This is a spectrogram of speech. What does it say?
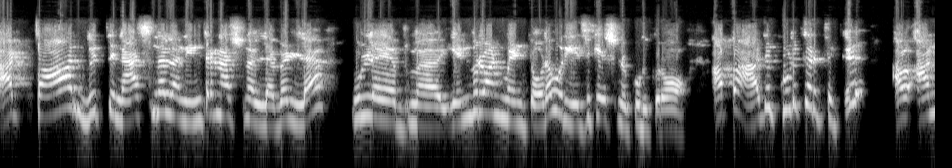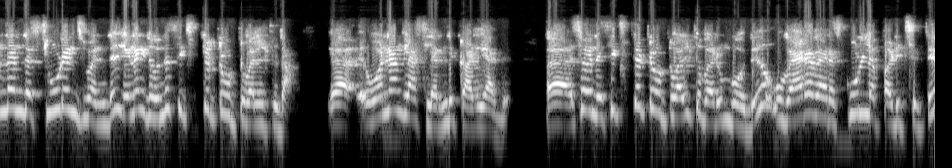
at par with national and international லெவல்ல உள்ள என்விரான்மெண்டோட ஒரு எஜுகேஷனை கொடுக்குறோம். அப்ப அது கொடுக்கறதுக்கு அ- அந்தந்த ஸ்டூடெண்ட்ஸ் வந்து ஏன்னா இது வந்து சிக்ஸ்த் டு டுவெல்த் தான். ஒன்னாம் கிளாஸ்ல இருந்து கிடையாது. சோ இந்த சிக்ஸ்த் டு டுவெல்த் வரும்போது வேற வேற ஸ்கூல்ல படிச்சுட்டு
